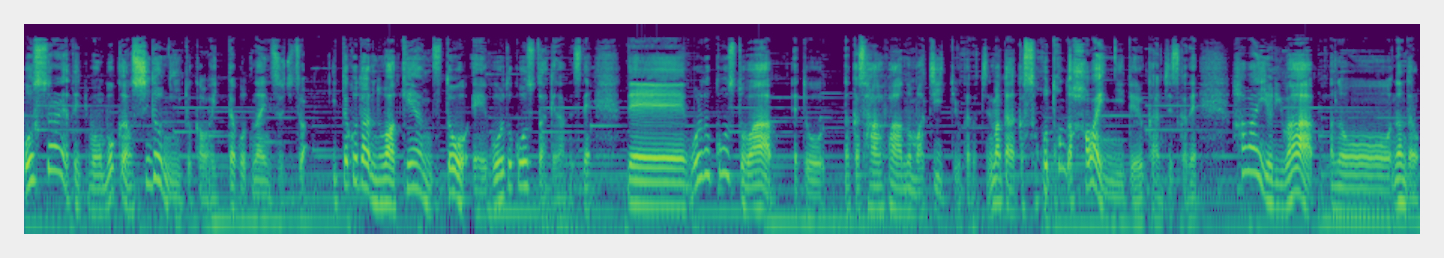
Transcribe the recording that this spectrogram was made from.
オーストラリアって言っても、僕はシドニーとかは行ったことないんですよ、実は。行ったことあるのは、ケアンズと、えーゴールドコーストだけなんですね。で、ゴールドコーストは、えっと、なんかサーファーの街っていう形で、なんか、なんかほとんどハワイに似てる感じですかね。ハワイよりは、あのーなんだろう、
